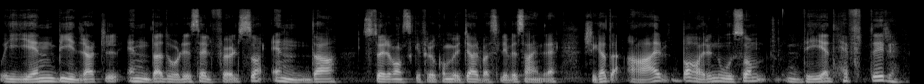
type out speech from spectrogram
og igjen bidrar til enda dårligere selvfølelse og enda større vansker for å komme ut i arbeidslivet seinere. Slik at det er bare noe som vedhefter, eh,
